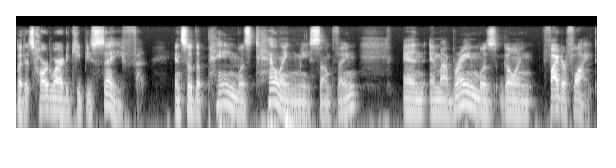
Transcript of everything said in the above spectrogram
but it's hardwired to keep you safe. And so the pain was telling me something, and and my brain was going fight or flight,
